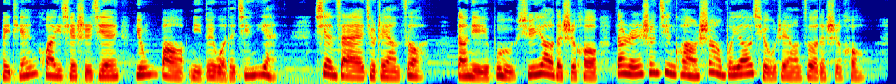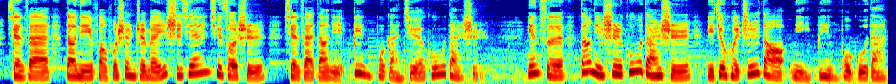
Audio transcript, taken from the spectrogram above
每天花一些时间拥抱你对我的经验。现在就这样做。当你不需要的时候，当人生境况尚不要求这样做的时候。现在，当你仿佛甚至没时间去做时；现在，当你并不感觉孤单时，因此，当你是孤单时，你就会知道你并不孤单。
